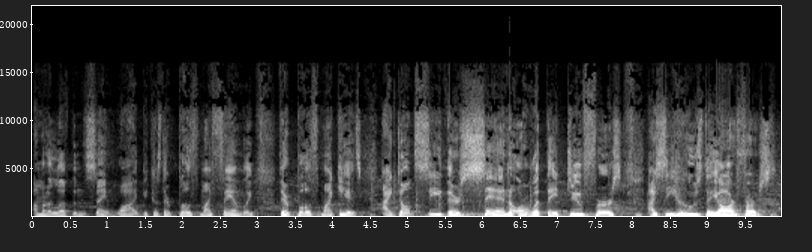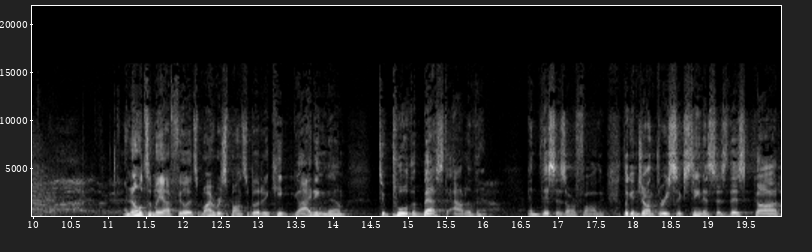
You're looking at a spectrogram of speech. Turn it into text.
I'm gonna love them the same. Why? Because they're both my family, they're both my kids. I don't see their sin or what they do first, I see whose they are first. And ultimately, I feel it's my responsibility to keep guiding them to pull the best out of them and this is our father. Look in john 3.16 it says this god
